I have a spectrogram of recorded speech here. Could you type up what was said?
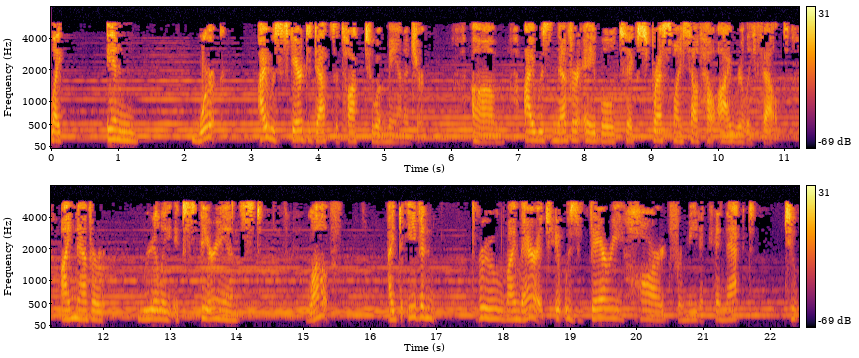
like in work, I was scared to death to talk to a manager. Um, I was never able to express myself how I really felt. I never really experienced love. I even through my marriage, it was very hard for me to connect to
